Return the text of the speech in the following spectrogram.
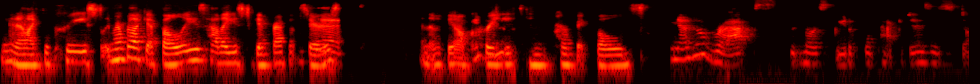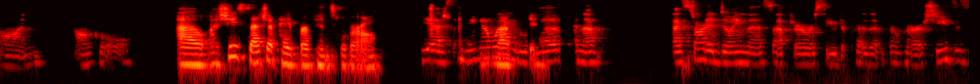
you know like the creased remember like at Foley's how they used to gift wrap upstairs Yes. and it would be all creased and perfect folds. You know who wraps the most beautiful packages is Dawn. Dawn Cole. Oh, uh, she's such a paper pencil girl. Yes, and you know what I it. love, and I, I started doing this after I received a present from her. She uses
